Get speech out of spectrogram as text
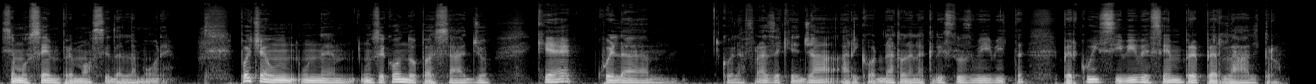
Siamo sempre mossi dall'amore. Poi c'è un, un, un secondo passaggio che è quella, quella frase che già ha ricordato nella Christus Vivit, per cui si vive sempre per l'altro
